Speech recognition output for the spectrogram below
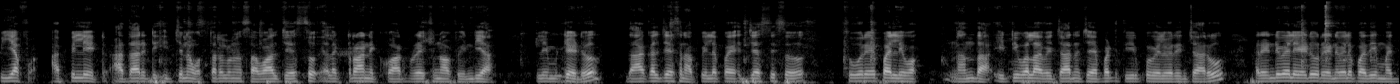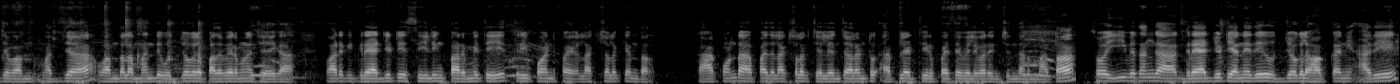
పిఎఫ్ అపిలేట్ అథారిటీ ఇచ్చిన ఉత్తర్వులను సవాల్ చేస్తూ electronic corporation of India limited దాఖలు చేసిన అప్పీలపై జస్టిస్ సూరేపల్లి నంద ఇటీవల విచారణ చేపట్టి తీర్పు వెలువరించారు. రెండు వేల ఏడు రెండు వేల పది మధ్య వం- మధ్య వందల మంది ఉద్యోగుల పదవిరమణ చేయగా వారికి గ్రాడ్యుటీ సీలింగ్ పరిమితి త్రీ పాయింట్ ఫైవ్ లక్షల కింద. కాకుండా పది లక్షలకు చెల్లించాలంటూ అప్లైడ్ తీర్పు అయితే వెలువరించిందనమాట సో ఈ విధంగా గ్రాడ్యుటీ అనేది ఉద్యోగుల హక్కు అని అది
